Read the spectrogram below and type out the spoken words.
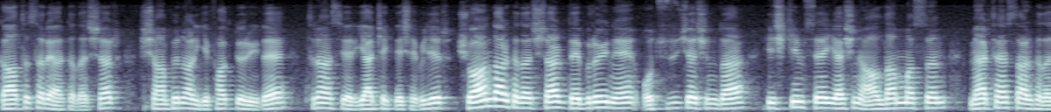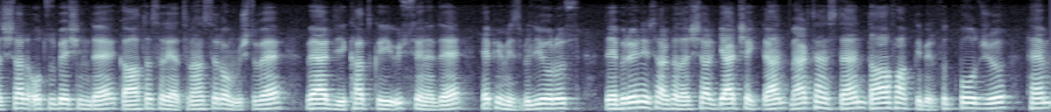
Galatasaray arkadaşlar Şampiyonlar Ligi faktörüyle transfer gerçekleşebilir. Şu anda arkadaşlar De Bruyne 33 yaşında hiç kimse yaşına aldanmasın. Mertens arkadaşlar 35'inde Galatasaray'a transfer olmuştu ve verdiği katkıyı 3 senede hepimiz biliyoruz. De Bruyne ise arkadaşlar gerçekten Mertens'ten daha farklı bir futbolcu. Hem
